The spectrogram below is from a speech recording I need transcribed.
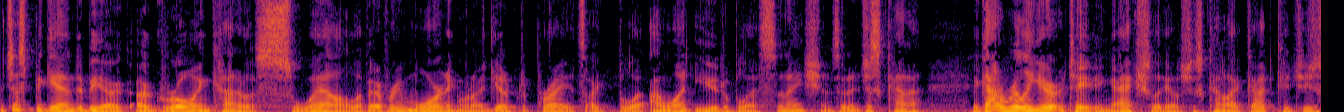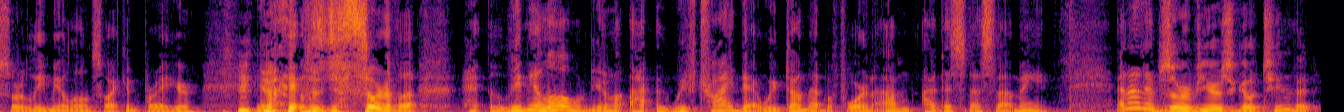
it just began to be a, a, growing kind of a swell of every morning when I'd get up to pray. It's like, I want you to bless the nations. And it just kind of, it got really irritating, actually. I was just kind of like, God, could you just sort of leave me alone so I can pray here? you know, it was just sort of a, hey, leave me alone. You know, I, we've tried that. We've done that before, and I'm, I, that's, that's not me. And I'd observed years ago, too, that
